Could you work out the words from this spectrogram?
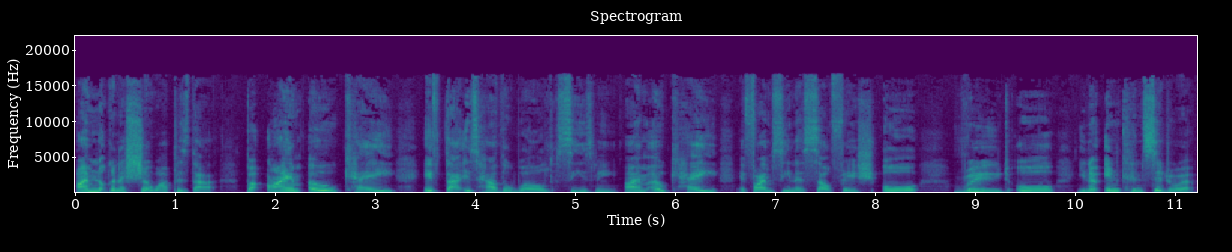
I'm not going to show up as that, but I am okay if that is how the world sees me. I'm okay if I'm seen as selfish or rude or, you know, inconsiderate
